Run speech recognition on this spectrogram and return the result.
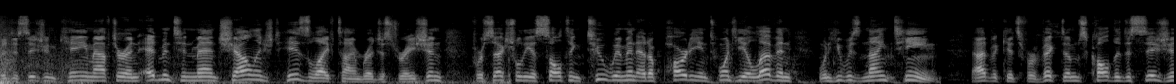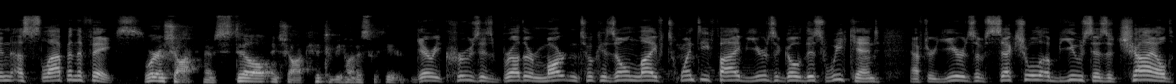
The decision came after an Edmonton man challenged his lifetime registration for sexually assaulting two women at a party in 2011 when he was 19. Advocates for victims called the decision a slap in the face. We're in shock. I'm still in shock, to be honest with you. Gary Kruze's brother Martin took his own life 25 years ago this weekend after years of sexual abuse as a child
